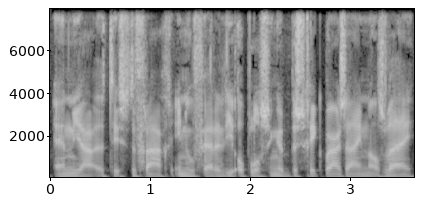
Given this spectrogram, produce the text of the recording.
En ja, het is de vraag in hoeverre die oplossingen beschikbaar zijn als wij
